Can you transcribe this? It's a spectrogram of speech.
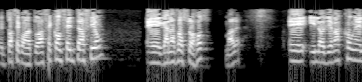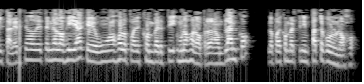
Entonces, cuando tú haces concentración, eh, ganas dos ojos, ¿vale? Eh, y lo llevas con el talento de tecnología que un ojo lo puedes convertir, un ojo no, perdona, un blanco, lo puedes convertir en impacto con un ojo.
